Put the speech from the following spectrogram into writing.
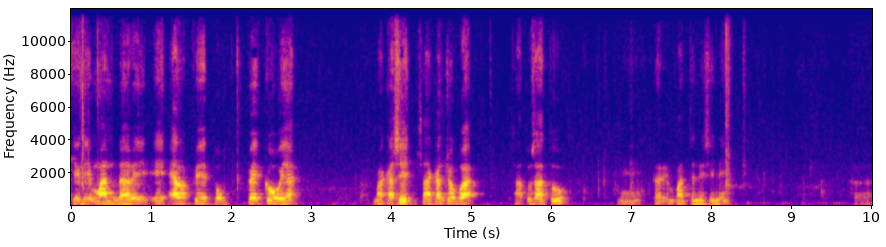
Kiriman dari ELV Tobacco ya. Makasih. Saya akan coba satu-satu ini dari empat jenis ini eh,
